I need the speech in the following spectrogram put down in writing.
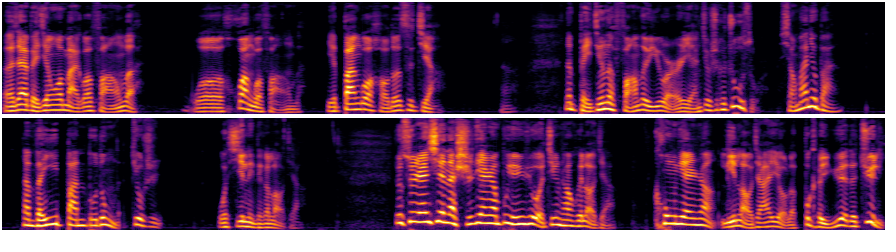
呃，在北京我买过房子，我换过房子，也搬过好多次家，那北京的房子于我而言就是个住所，想搬就搬。但唯一搬不动的就是我心里那个老家。就虽然现在时间上不允许我经常回老家，空间上离老家也有了不可逾越的距离。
